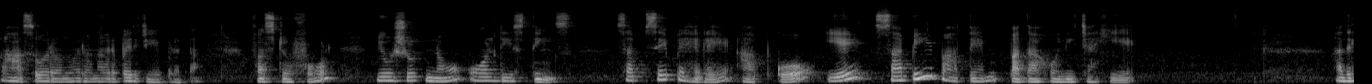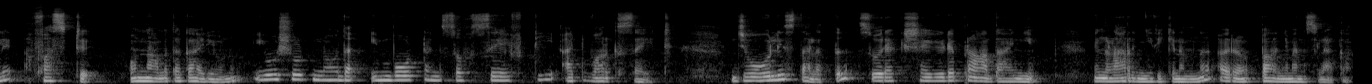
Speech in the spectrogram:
ക്ലാസ് ഓരോന്ന് ഓരോന്ന് അവരെ പരിചയപ്പെടുത്താം first of all you should know all these things सबसे पहले आपको ये सभी बातें पता होनी चाहिए അതിൽ ഫസ്റ്റ് ഒന്നാമത്തെ കാര്യമാണ്. You should know the importance of safety at work site ജോലി സ്ഥലത്ത് സുരക്ഷയുടെ പ്രാധാന്യം നിങ്ങൾ അറിഞ്ഞിരിക്കണമെന്ന് അവർ പറഞ്ഞ് മനസ്സിലാക്കുക.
